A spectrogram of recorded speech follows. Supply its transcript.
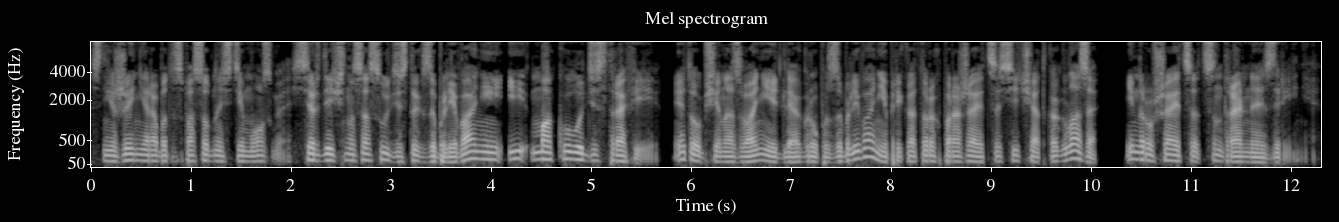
снижение работоспособности мозга, сердечно-сосудистых заболеваний и макулодистрофии. Это общее название для группы заболеваний, при которых поражается сетчатка глаза и нарушается центральное зрение.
